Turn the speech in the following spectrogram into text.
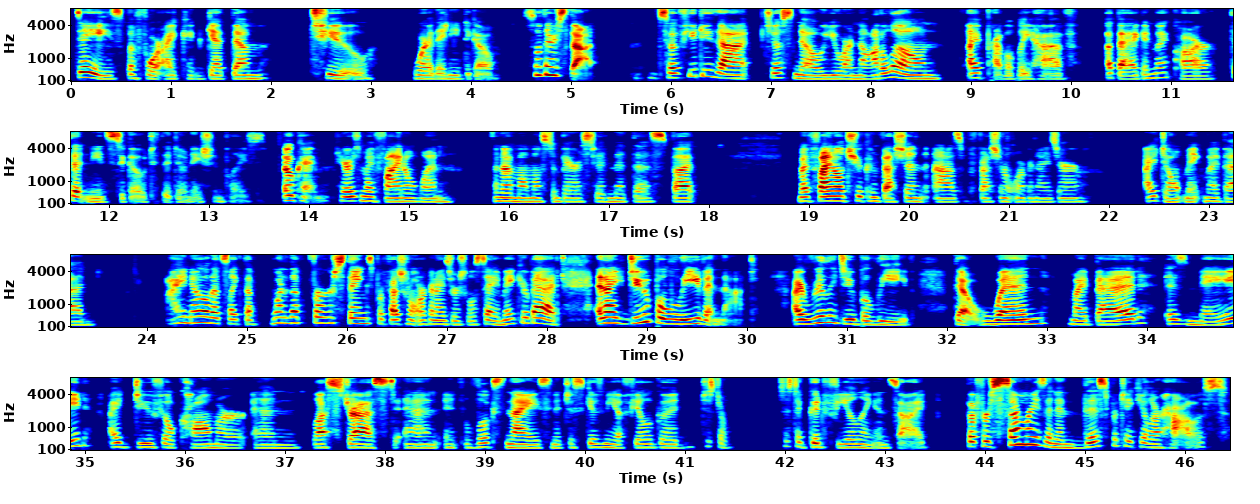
days before I can get them to where they need to go. So there's that. So if you do that, just know you are not alone. I probably have a bag in my car that needs to go to the donation place. Okay, here's my final one and I'm almost embarrassed to admit this, but my final true confession as a professional organizer I don't make my bed. I know that's like the one of the first things professional organizers will say, make your bed. And I do believe in that. I really do believe that when my bed is made, I do feel calmer and less stressed and it looks nice and it just gives me a feel good, just a just a good feeling inside. But for some reason in this particular house,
